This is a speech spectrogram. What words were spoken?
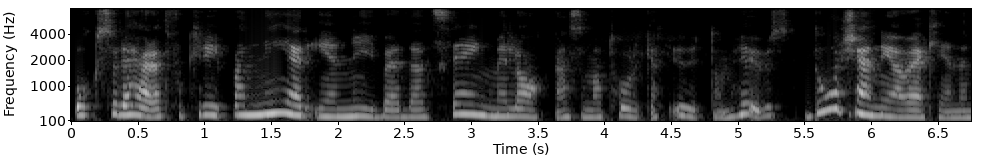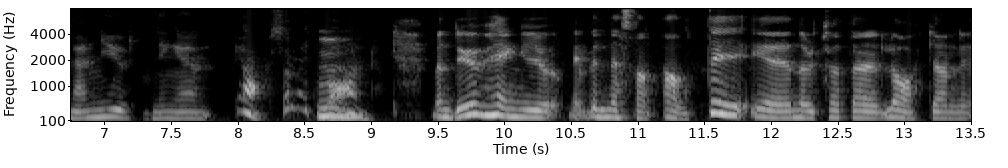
Också det här att få krypa ner i en nybäddad säng med lakan som har torkat utomhus. Då känner jag verkligen den här njutningen, ja som ett mm. barn. Men du hänger ju väl nästan alltid eh, när du tvättar lakan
